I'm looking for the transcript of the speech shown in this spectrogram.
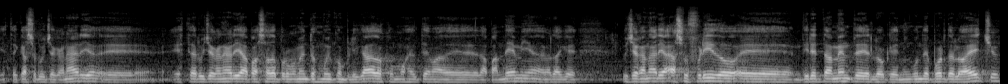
este caso lucha canaria. Eh, esta lucha canaria ha pasado por momentos muy complicados, como es el tema de, la pandemia. La verdad que lucha canaria ha sufrido eh, directamente lo que ningún deporte lo ha hecho.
